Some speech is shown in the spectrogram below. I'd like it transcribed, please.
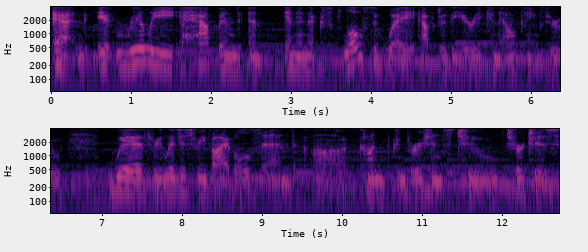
And it really happened in, in an explosive way after the Erie Canal came through with religious revivals and uh, con- conversions to churches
